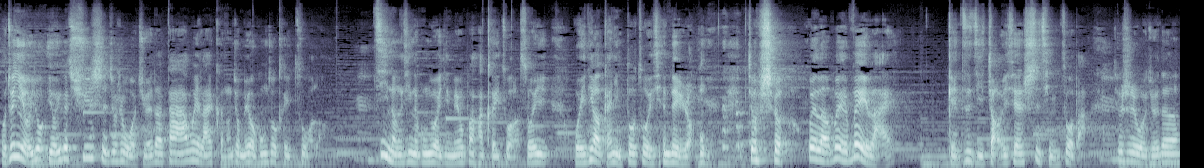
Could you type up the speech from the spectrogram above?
我最近有一种有一个趋势，就是我觉得大家未来可能就没有工作可以做了。技能性的工作已经没有办法可以做了，所以我一定要赶紧多做一些内容，就是为了为未来给自己找一些事情做吧。就是我觉得，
